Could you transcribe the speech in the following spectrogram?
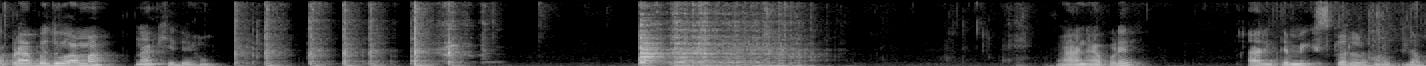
આપણે આ બધું આમાં નાખી દેવું આને આપણે આ રીતે મિક્સ કરી લેવું એકદમ.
